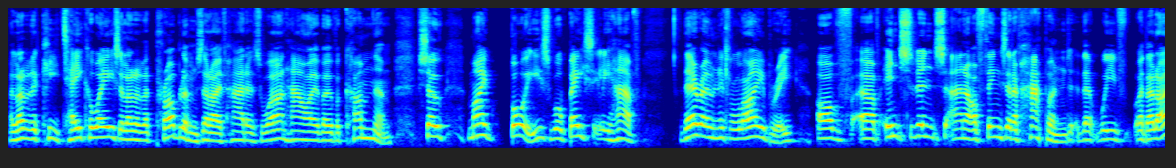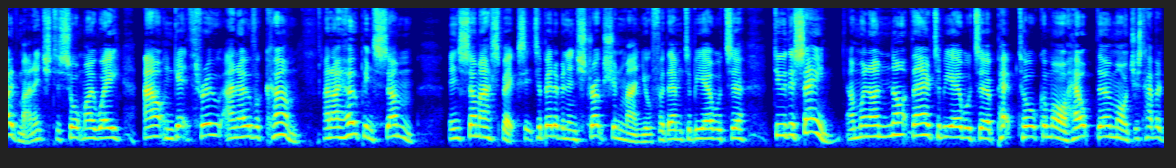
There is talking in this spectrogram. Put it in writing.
a lot of the key takeaways, a lot of the problems that I've had as well, and how I've overcome them. So my boys will basically have their own little library of of incidents and of things that have happened that we've that I've managed to sort my way out and get through and overcome. And I hope in some in some aspects it's a bit of an instruction manual for them to be able to do the same. And when I'm not there to be able to pep talk them or help them or just have a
